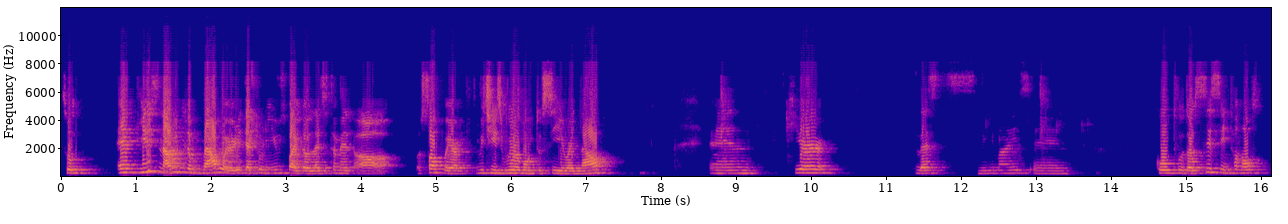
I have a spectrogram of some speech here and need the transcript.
So, and it is not only the malware, it's actually used by the legitimate uh, software, which is we are going to see right now. And here, let's minimize and go to the sys internal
